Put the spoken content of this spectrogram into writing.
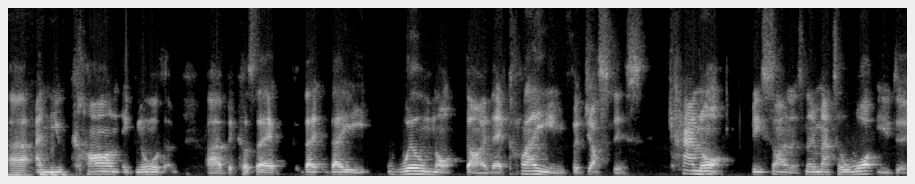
uh, and you can't ignore them uh, because they they they will not die. Their claim for justice cannot be silenced, no matter what you do.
